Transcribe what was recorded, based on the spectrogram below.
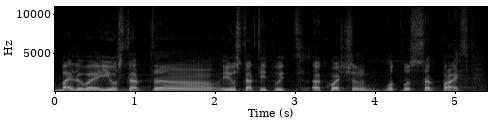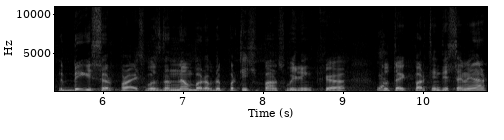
By the way, you start uh, you started with a question. What was surprise? The biggest surprise was the number of the participants willing uh, Yeah. to take part in this seminar.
